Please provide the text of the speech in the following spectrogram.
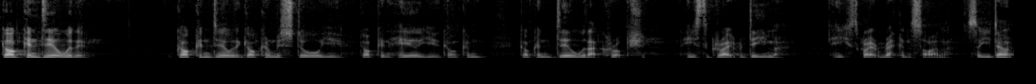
God can deal with it. God can deal with it. God can restore you. God can heal you. God can, God can deal with that corruption. He's the great redeemer. He's the great reconciler. So you don't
